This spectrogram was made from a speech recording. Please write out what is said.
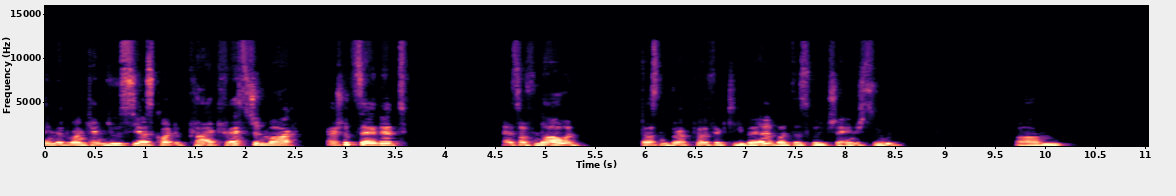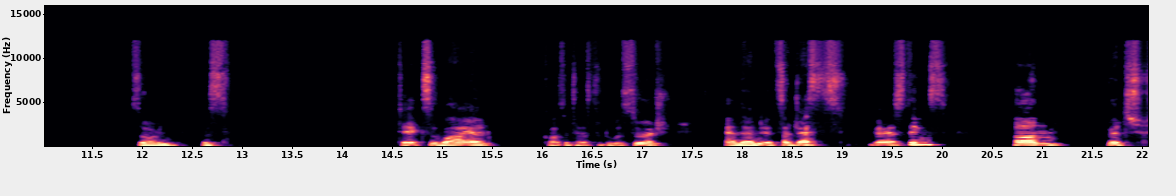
thing that one can use here is called apply question mark. I should say that as of now, it doesn't work perfectly well, but this will change soon. Um, so this takes a while because it has to do a search and then it suggests various things, um, which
